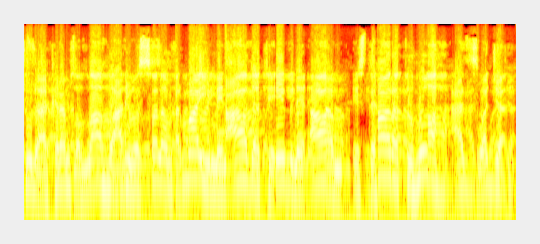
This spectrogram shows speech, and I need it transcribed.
رسول اکرم صلی الله علیه وسلم فرمایی من عادت ابن آدم استخارته الله عز وجل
